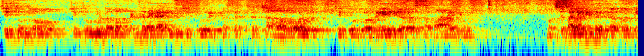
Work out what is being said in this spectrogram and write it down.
చిత్తూరులో చిత్తూరులో డెవలప్మెంట్ జరగాలి చిత్తూరు ఇన్ఫ్రాస్ట్రక్చర్ చాలా ఓల్డ్ చిత్తూరులో డ్రైనేజ్ వ్యవస్థ బాగాలేదు మున్సిపాలిటీ దగ్గర కొన్ని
